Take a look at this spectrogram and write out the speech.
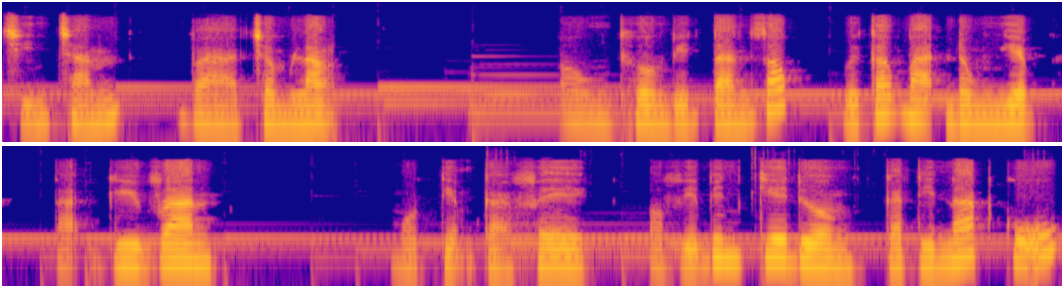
chín chắn và trầm lặng. Ông thường đến tán dóc với các bạn đồng nghiệp tại Gibran, một tiệm cà phê ở phía bên kia đường Catinat cũ.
